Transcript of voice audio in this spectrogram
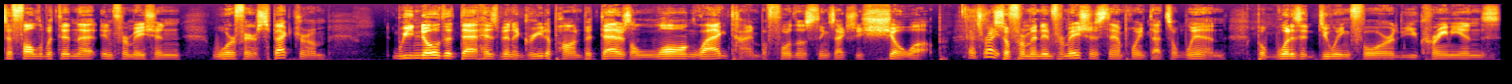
to fall within that information warfare spectrum, we know that that has been agreed upon, but that is a long lag time before those things actually show up. That's right. So, from an information standpoint, that's a win. But what is it doing for the Ukrainians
